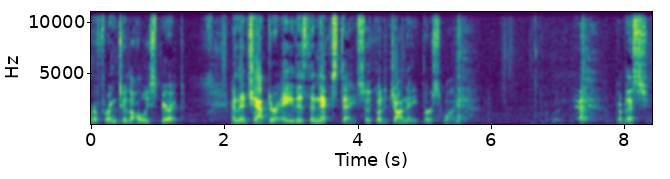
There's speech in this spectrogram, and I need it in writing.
referring to the Holy Spirit. And then chapter 8 is the next day. So go to John 8, verse 1. God bless you.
